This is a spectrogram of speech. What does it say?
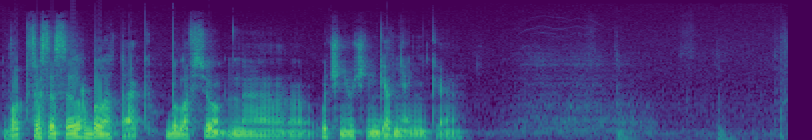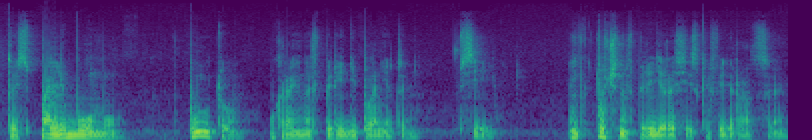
Вот в СССР было так. Было все э, очень-очень говняненькое. То есть по любому пункту Украина впереди планеты всей. И точно впереди Российской Федерации.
